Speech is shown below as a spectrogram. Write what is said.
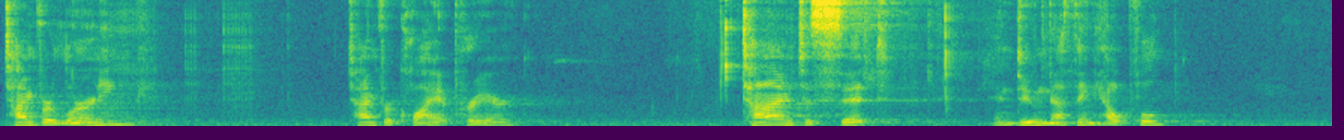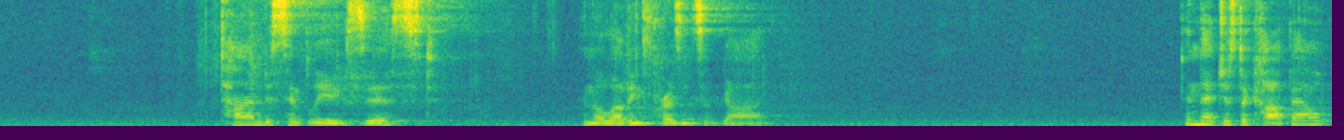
time for learning, time for quiet prayer, time to sit and do nothing helpful, time to simply exist in the loving presence of God. Isn't that just a cop out?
